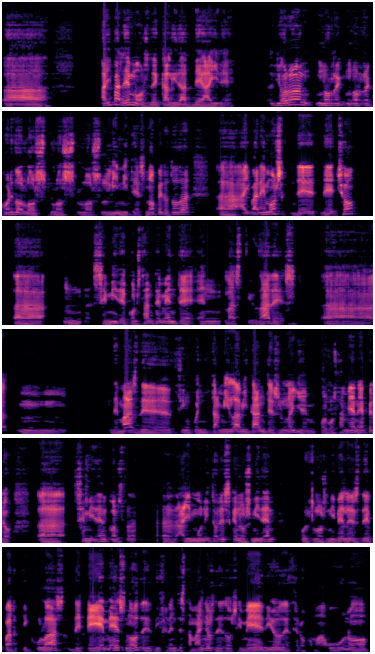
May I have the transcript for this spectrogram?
Ah, hay baremos de calidad de aire. Yo ahora no, recuerdo los, los, límites, ¿no? Pero todo, ah, hay baremos, de, de hecho, ah, mm, se mide constantemente en las ciudades mm, de más de 50.000 habitantes, ¿no? y en pueblos también, ¿eh? pero uh, se miden, uh, hay monitores que nos miden pues, los niveles de partículas de PMs, ¿no? de diferentes tamaños, de 2,5, de 0,1,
